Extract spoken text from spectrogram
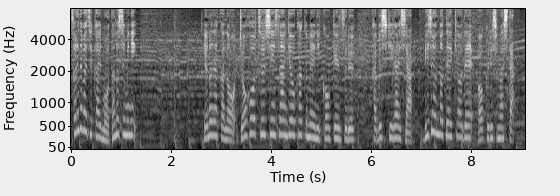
それでは次回もお楽しみに世の中の情報通信産業革命に貢献する株式会社ビジョンの提供でお送りしました。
